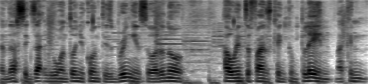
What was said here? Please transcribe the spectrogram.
and that's exactly what Antonio Conte is bringing. So I don't know how Inter fans can complain. I can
